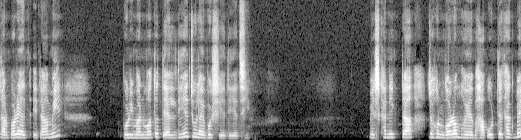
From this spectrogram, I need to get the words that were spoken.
তারপরে এটা আমি পরিমাণ মতো তেল দিয়ে চুলায় বসিয়ে দিয়েছি। বেশ খানিকটা যখন গরম হয়ে ভাপ উঠতে থাকবে,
